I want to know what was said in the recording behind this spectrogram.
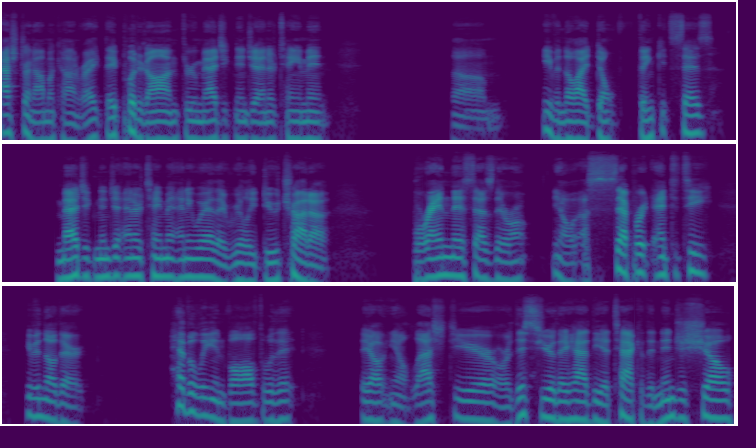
Astronomicon, right? They put it on through Majik Ninja Entertainment. Um, even though I don't think it says Majik Ninja Entertainment anywhere, they really do try to brand this as their own, you know, a separate entity, even though they're heavily involved with it. They, you know, last year or this year they had the Attack of the Ninja show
